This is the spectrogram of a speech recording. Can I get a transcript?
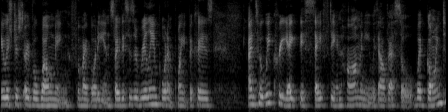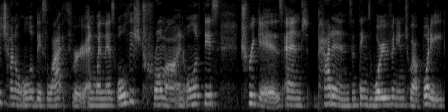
it was just overwhelming for my body. And so this is a really important point because until we create this safety and harmony with our vessel, we're going to channel all of this light through. And when there's all this trauma and all of this triggers and patterns and things woven into our body,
